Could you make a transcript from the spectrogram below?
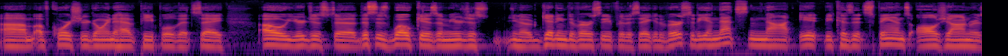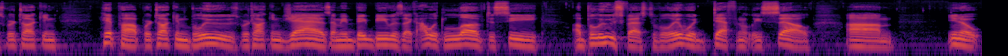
Um, of course, you're going to have people that say, "Oh, you're just uh, this is wokeism. You're just you know getting diversity for the sake of diversity," and that's not it because it spans all genres. We're talking hip hop, we're talking blues, we're talking jazz. I mean, Big B was like, "I would love to see a blues festival. It would definitely sell." Um, you know,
